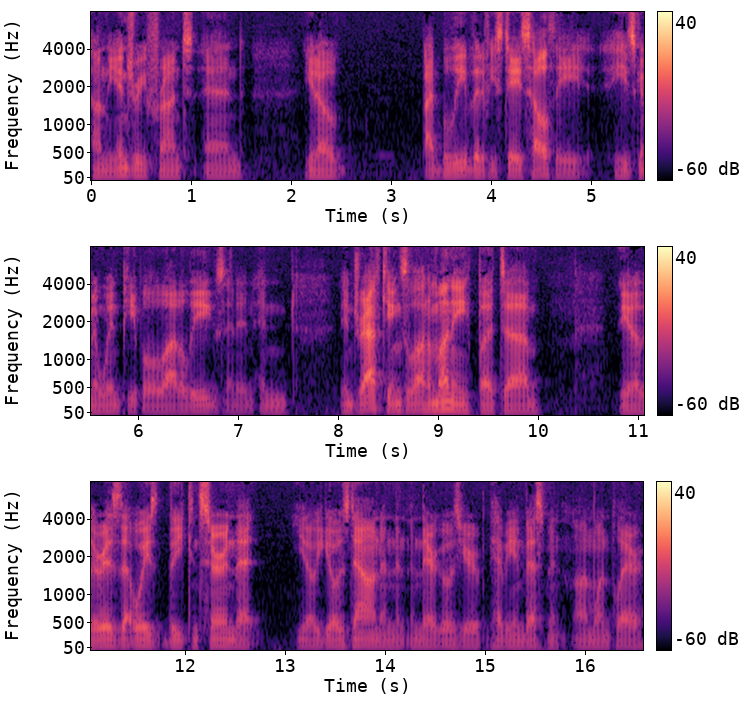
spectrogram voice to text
on the injury front, and you know, I believe that if he stays healthy, he's going to win people a lot of leagues and in in, in DraftKings a lot of money, but. Um, you know, there is that always the concern that you know he goes down, and and there goes your heavy investment on one player.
